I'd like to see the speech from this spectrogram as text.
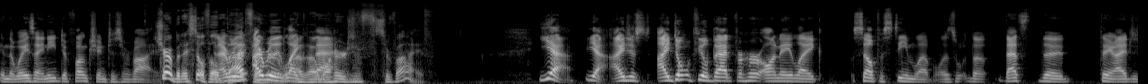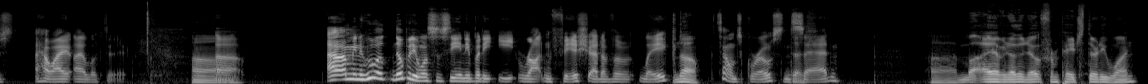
in the ways I need to function to survive. Sure, but I still felt And bad I really, for I really like I, that. I want her to survive. Yeah, yeah. I just I don't feel bad for her on a like self esteem level. Is the that's the thing. I just how I I looked at it. Um, Uh, I mean, who nobody wants to see anybody eat rotten fish out of a lake. no, That sounds gross and sad. um, I have another note from page thirty-one.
